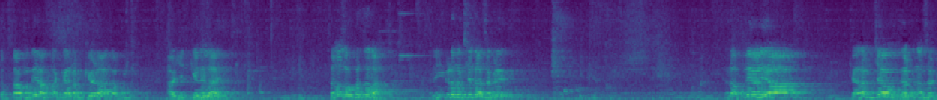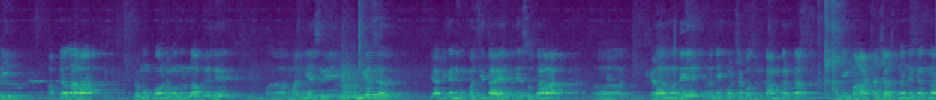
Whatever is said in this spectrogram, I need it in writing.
सप्ताहामध्ये आपला कॅरम खेळ आज आपण आयोजित केलेला आहे. चला लवकर चला. आणि इकडे लक्ष द्या सगळे. तर आपल्या या कॅरमच्या उद्घाटनासाठी आपल्याला प्रमुख पाहुणे म्हणून लाभलेले माननीय श्री कुंगे सर या ठिकाणी उपस्थित आहेत. ते स्वतः खेळांमध्ये अनेक वर्षापासून काम करतात आणि महाराष्ट्र शासनाने त्यांना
